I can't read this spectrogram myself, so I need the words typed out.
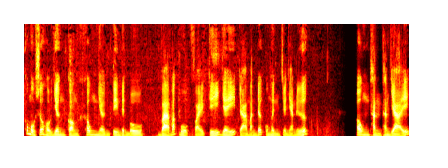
có một số hộ dân còn không nhận tiền đền bù và bắt buộc phải ký giấy trả mảnh đất của mình cho nhà nước. Ông Thành Thanh Giải,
